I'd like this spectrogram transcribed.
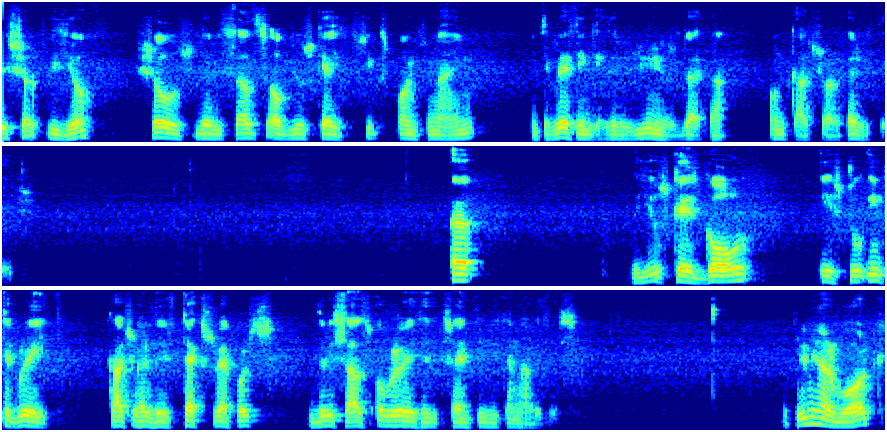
This short video shows the results of use case 6.9 integrating heterogeneous data on cultural heritage. Uh, the use case goal is to integrate cultural heritage text reports with the results of related scientific analysis. The preliminary work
